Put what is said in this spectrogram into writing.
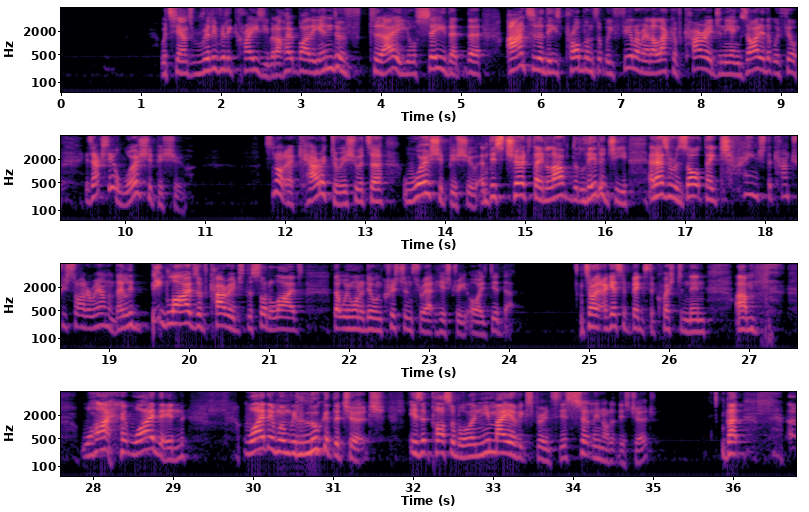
Which sounds really, really crazy, but I hope by the end of today you'll see that the answer to these problems that we feel around a lack of courage and the anxiety that we feel is actually a worship issue. It's not a character issue, it's a worship issue. And this church, they loved the liturgy, and as a result, they changed the countryside around them. They lived big lives of courage, the sort of lives that we want to do, and Christians throughout history always did that. So I guess it begs the question then um, why, why then? Why then, when we look at the church is it possible, and you may have experienced this, certainly not at this church, but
